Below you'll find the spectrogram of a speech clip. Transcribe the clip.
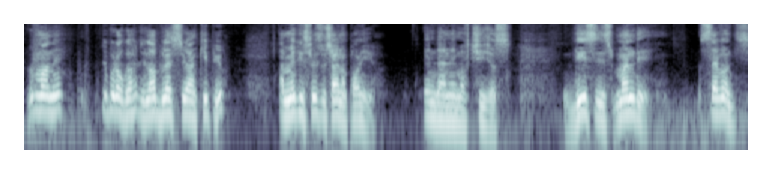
Good morning, people of God. The Lord bless you and keep you and make his face to shine upon you. In the name of Jesus. This is Monday, 7th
